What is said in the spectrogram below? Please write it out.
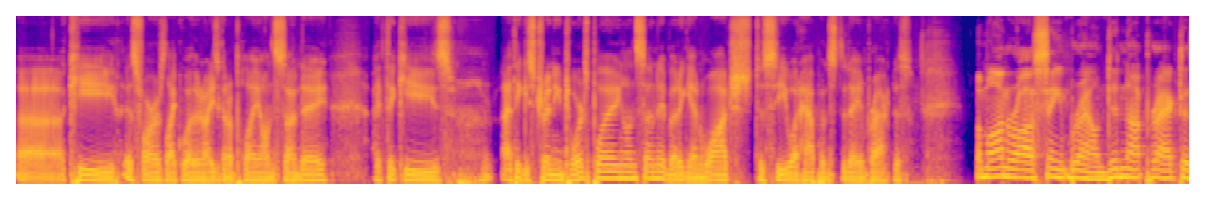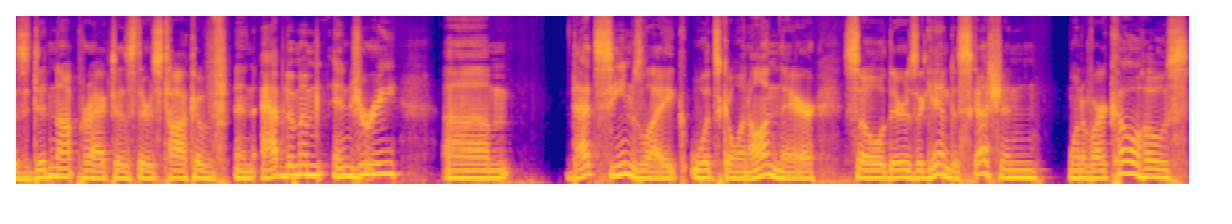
uh, key as far as like whether or not he's going to play on Sunday. I think he's, I think he's trending towards playing on Sunday. But again, watch to see what happens today in practice. Amon-Ra St. Brown did not practice, did not practice. There's talk of an abdomen injury. Um, that seems like what's going on there. So there's again discussion one of our co hosts,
